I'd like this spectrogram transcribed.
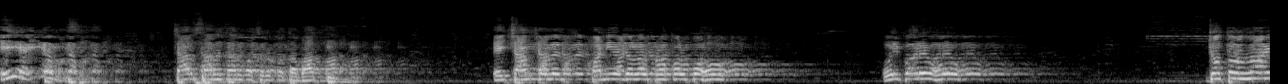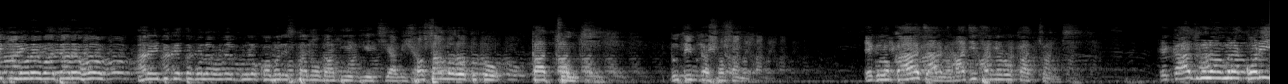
এই একটা মাসে। চার সাড়ে চার বছরের কথা বাদ দিলাম। এই চাঙ্গলের পানীয় জলের প্রকল্প হোক, ওই পারে হোক, যত লাইট মোড়ে বাজারে হোক, আর এদিকে তো বলে অনেকগুলো কবরস্থানও বাদিয়ে দিয়েছি আমি। শ্মশানেরও দুটো কাজ চলছে। দু তিনটা শ্মশানে। এগুলো কাজ আমরা মাঝি থানারও কাজ চলছে। এই কাজগুলো আমরা করি।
